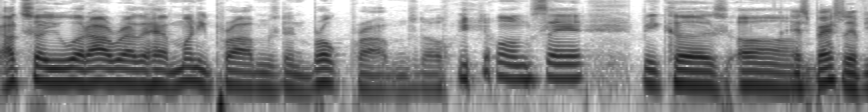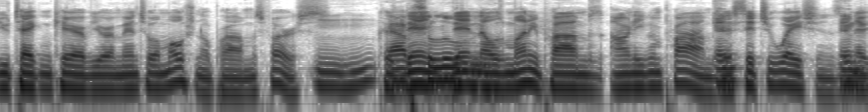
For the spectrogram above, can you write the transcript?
I'll tell you what, I'd rather have money problems than broke problems, though. You know what I'm saying? Because um, Especially if you're taking care of your mental emotional problems 1st Mhm. Then, Absolutely. then those money problems aren't even problems. they're situations, and, and- they're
